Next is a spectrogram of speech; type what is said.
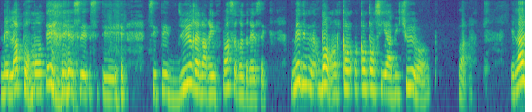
mais là, pour monter, c'était dur, elle n'arrive pas à se redresser. Mais bon, quand, on s'y habitue, euh, voilà. Et là,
